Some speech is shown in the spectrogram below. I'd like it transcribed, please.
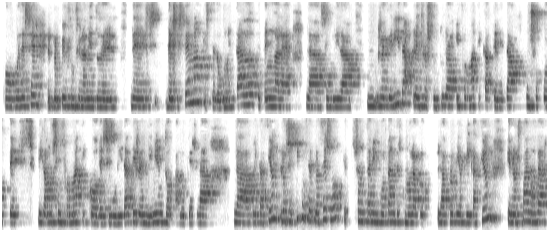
como puede ser el propio funcionamiento del, del, sistema, que esté documentado, que tenga la, la, seguridad requerida, la infraestructura informática que le da un soporte, digamos, informático de seguridad y rendimiento a lo que es la, la aplicación, los equipos de proceso, que son tan importantes como la, propia aplicación, que nos van a dar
